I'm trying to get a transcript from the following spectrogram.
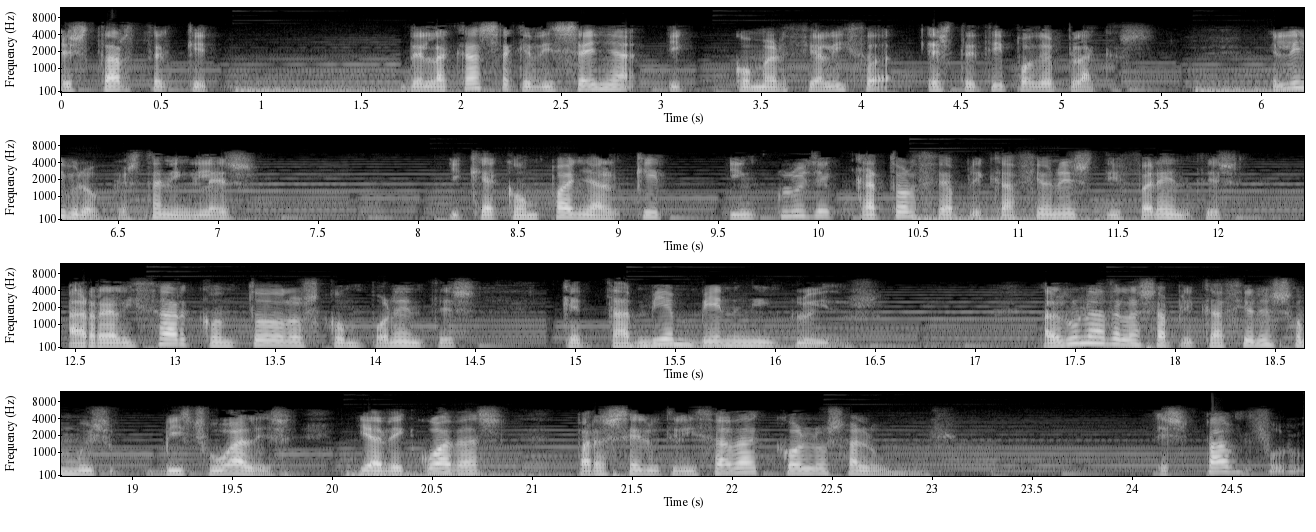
Starter Kit, de la casa que diseña y comercializa este tipo de placas. El libro, que está en inglés y que acompaña al kit, incluye 14 aplicaciones diferentes a realizar con todos los componentes que también vienen incluidos. Algunas de las aplicaciones son muy visuales y adecuadas para ser utilizadas con los alumnos. Spamfur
